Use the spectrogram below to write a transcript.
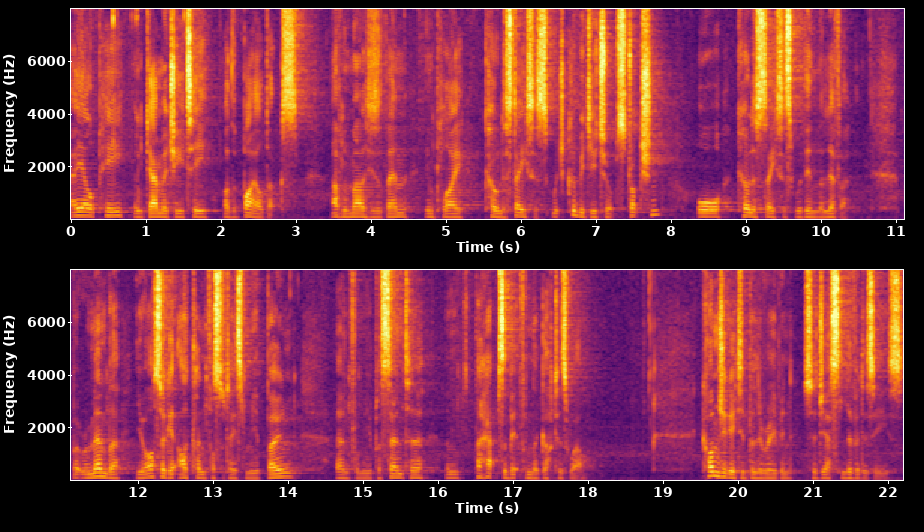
ALP and gamma GT are the bile ducts. Abnormalities of them imply cholestasis, which could be due to obstruction or cholestasis within the liver. But remember, you also get alkaline phosphatase from your bone and from your placenta and perhaps a bit from the gut as well. Conjugated bilirubin suggests liver disease.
